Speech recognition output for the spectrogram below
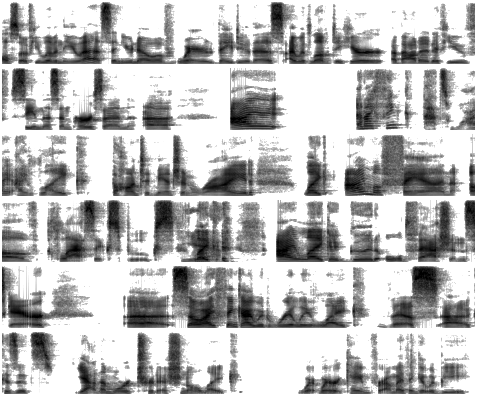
also if you live in the US and you know of where they do this, I would love to hear about it if you've seen this in person. Uh, I and I think that's why I like the Haunted Mansion ride. Like I'm a fan of classic spooks. Yeah. Like I like a good old fashioned scare. Uh, so I think I would really like this because it's yeah the more traditional like where where it came from. I think it would be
